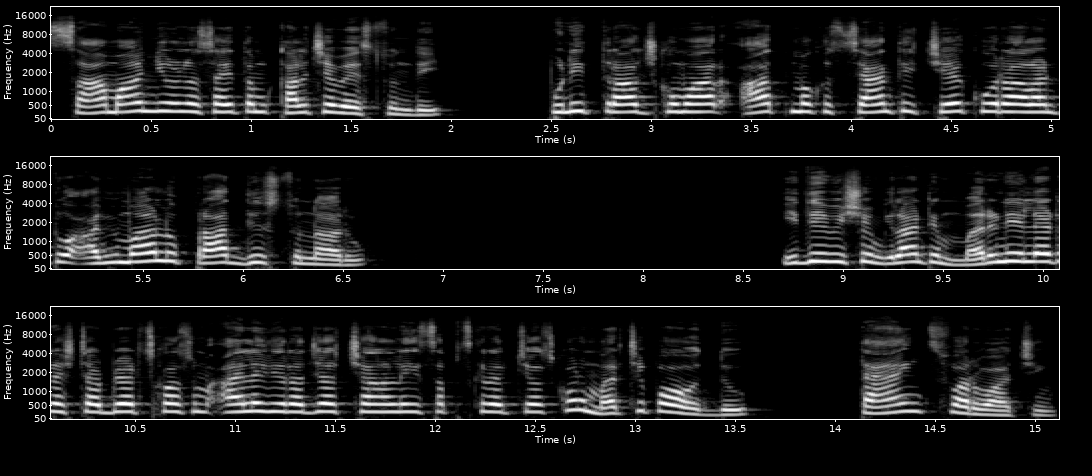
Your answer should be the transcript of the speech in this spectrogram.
సామాన్యులను సైతం కలిచవేస్తుంది. పునీత్ రాజ్ కుమార్ ఆత్మకు శాంతి చేకూరాలంటూ అభిమానులు ప్రార్థిస్తున్నారు. ఇది విషయం. ఇలాంటి మరిన్ని లేటెస్ట్ అప్డేట్స్ కోసం ఐ లవ్ యూ రజా ఛానల్ని సబ్స్క్రైబ్ చేసుకోవడం మర్చిపోవద్దు. Thanks for watching.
